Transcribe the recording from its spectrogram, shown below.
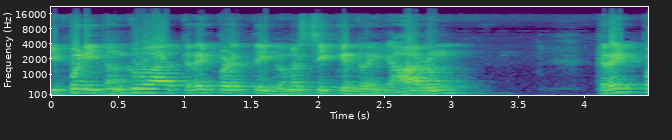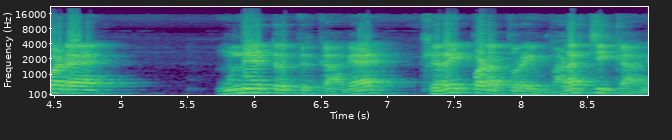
இப்படி கங்குவா திரைப்படத்தை விமர்சிக்கின்ற யாரும் திரைப்பட முன்னேற்றத்திற்காக திரைப்படத்துறை வளர்ச்சிக்காக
